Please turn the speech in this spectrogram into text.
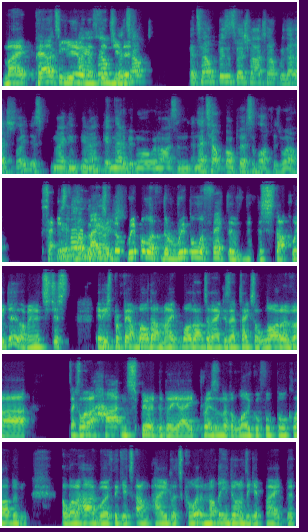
Mate, power to you and the it's, things helped, you it's do. helped. It's helped business benchmarks help with that actually, just making you know getting that a bit more organised, and, and that's helped my personal life as well. So isn't Yeah, that held the amazing? The ripple of the ripple effect of the, the stuff we do. I mean, it's just it is profound. Well done, mate. Well done to that because that takes a lot of uh, takes a lot of heart and spirit to be a president of a local football club and a lot of hard work that gets unpaid. Let's call it, and not that you're doing it to get paid, but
